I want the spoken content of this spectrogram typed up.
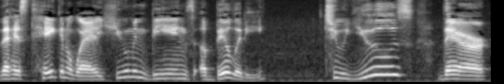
that has taken away human beings' ability to use their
